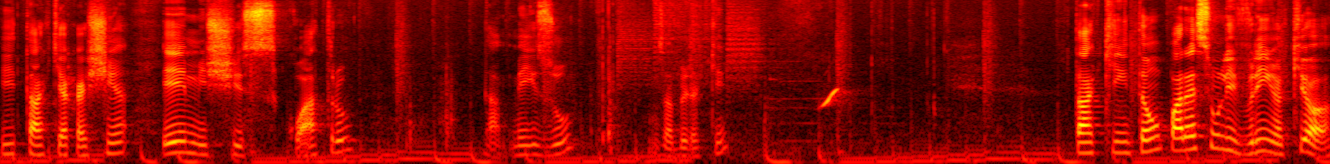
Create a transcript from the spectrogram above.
E tá aqui a caixinha MX4 da Meizu. Vamos abrir aqui. Tá aqui então, parece um livrinho aqui, ó.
